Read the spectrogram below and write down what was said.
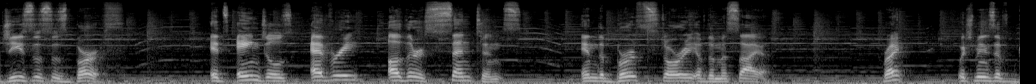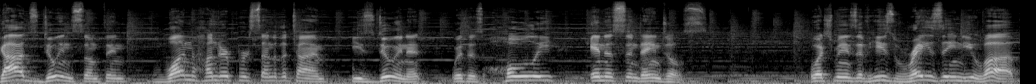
Jesus' birth. It's angels every other sentence in the birth story of the Messiah. Right? Which means if God's doing something 100% of the time, He's doing it with His holy, innocent angels. Which means if He's raising you up,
